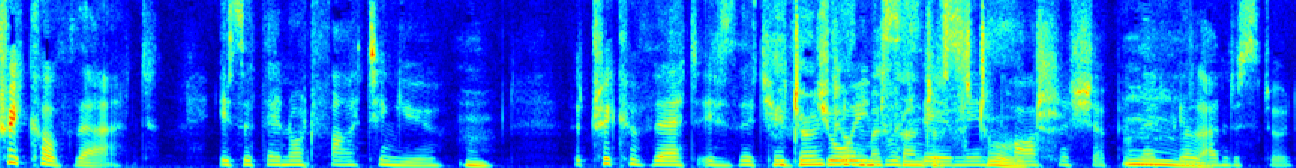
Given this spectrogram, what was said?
trick of that is that they're not fighting you. The trick of that is that Hmm. You've don't feel joined with them in misunderstood. Hmm. partnership and they feel understood.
